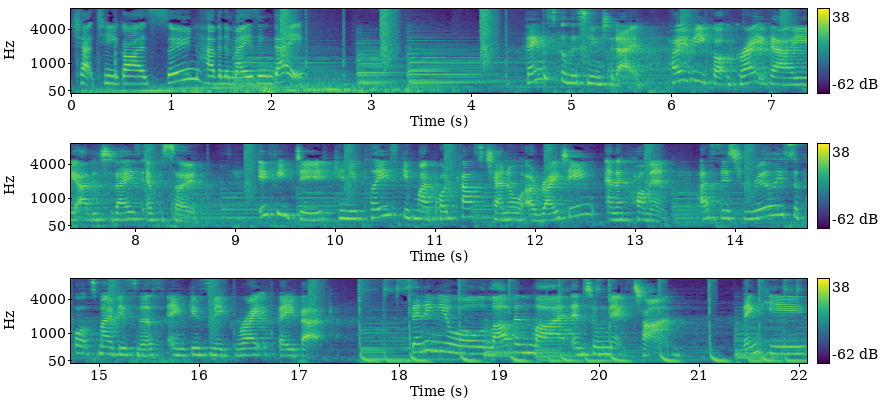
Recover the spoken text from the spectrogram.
chat to you guys soon. Have an amazing day. Thanks for listening today. Hope you got great value out of today's episode. If you did, can you please give my podcast channel a rating and a comment, as this really supports my business and gives me great feedback. Sending you all love and light until next time. Thank you.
